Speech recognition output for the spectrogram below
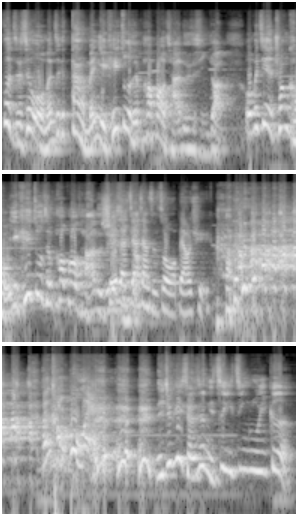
或者是我们这个大门也可以做成泡泡茶的这个形状，我们这个窗口也可以做成泡泡茶的这学人个形状。家这样子做，我不要去，很恐怖哎、你就可以想象你自己进入一个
